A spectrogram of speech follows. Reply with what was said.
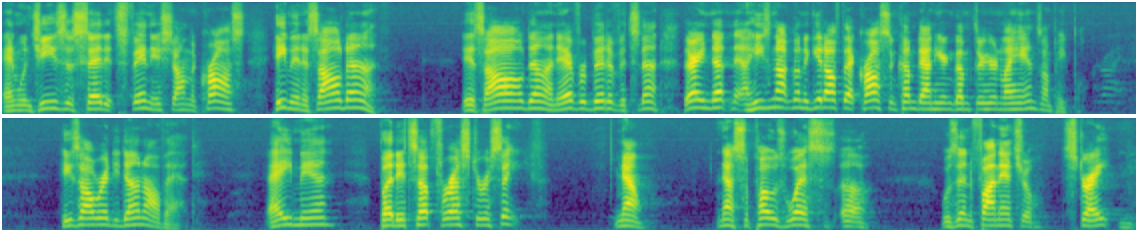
And when Jesus said it's finished on the cross, He meant it's all done. It's all done. Every bit of it's done. There ain't nothing. He's not going to get off that cross and come down here and come through here and lay hands on people. He's already done all that. Amen. But it's up for us to receive. Now, now suppose Wes uh, was in financial strait and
